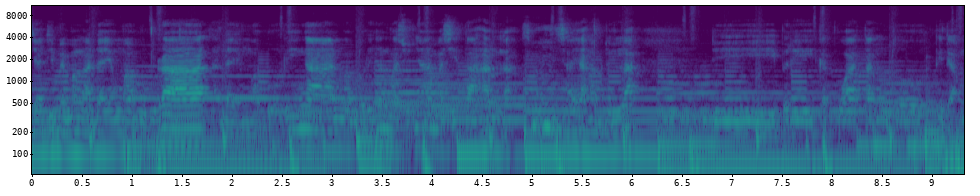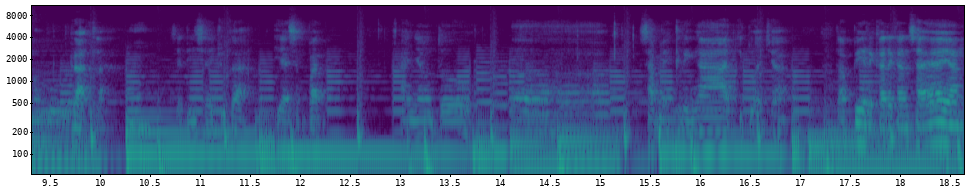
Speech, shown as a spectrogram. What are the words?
jadi memang ada yang mabuk berat ada yang mabuk ringan mabuk ringan maksudnya masih tahan lah seperti Hmm. saya alhamdulillah diberi kekuatan untuk tidak mabuk berat lah Hmm. jadi saya juga ya sempat hanya untuk eh, sampai keringat gitu aja tapi rekan-rekan saya yang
